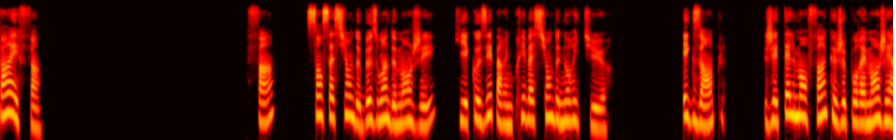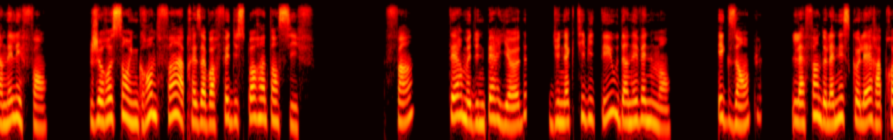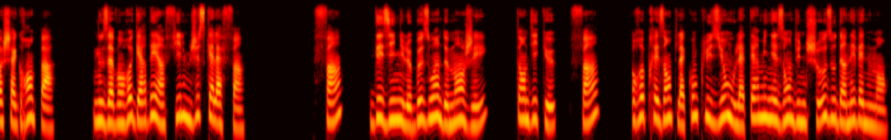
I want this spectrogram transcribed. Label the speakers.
Speaker 1: Faim et faim. Faim, sensation de besoin de manger, qui est causée par une privation de nourriture. Exemple. J'ai tellement faim que je pourrais manger un éléphant. Je ressens une grande faim après avoir fait du sport intensif. Faim, terme d'une période, d'une activité ou d'un événement. Exemple. La fin de l'année scolaire approche à grands pas. Nous avons regardé un film jusqu'à la fin. Faim désigne le besoin de manger, tandis que faim représente la conclusion ou la terminaison d'une chose ou d'un événement.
